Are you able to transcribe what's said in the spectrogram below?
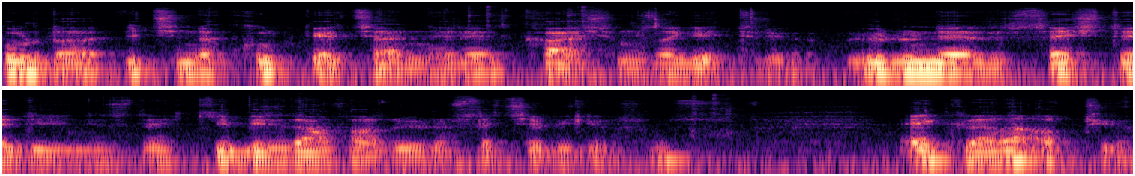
Burada içinde kulp geçenleri karşımıza getiriyor. Ürünleri seç dediğinizde ki birden fazla ürün seçebiliyorsunuz. Ekrana atıyor.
